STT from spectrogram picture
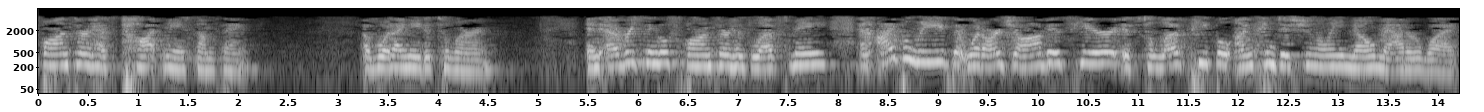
sponsor has taught me something of what I needed to learn. And every single sponsor has loved me. And I believe that what our job is here is to love people unconditionally no matter what.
